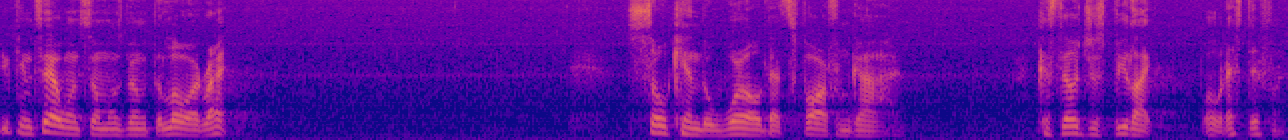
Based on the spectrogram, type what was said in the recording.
You can tell when someone's been with the Lord, right? So can the world that's far from God. Because they'll just be like, whoa, that's different.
